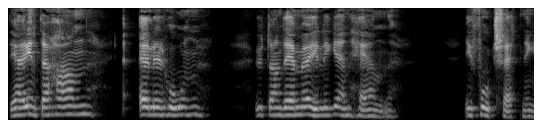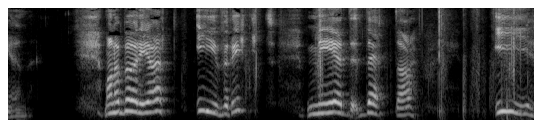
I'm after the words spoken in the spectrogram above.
Det är inte han eller hon, utan det är möjligen hen i fortsättningen. Man har börjat ivrigt med detta i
